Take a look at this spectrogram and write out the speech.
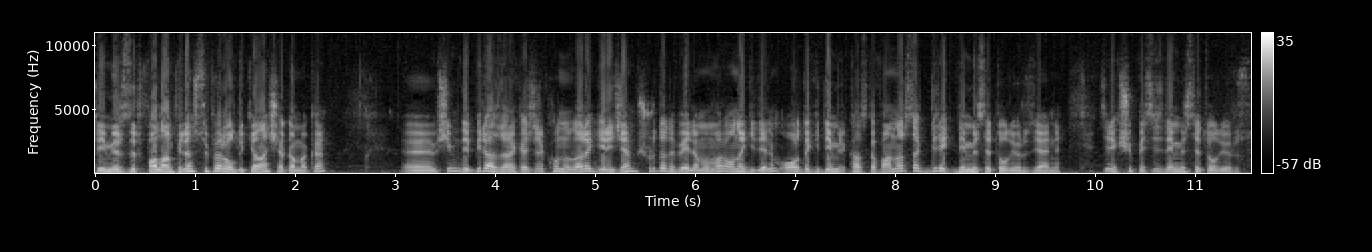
demir zırh falan filan süper olduk yalan şaka maka. Ee, şimdi birazdan arkadaşlar konulara gireceğim. Şurada da bir var ona gidelim. Oradaki demir kaska falan alırsak direkt demir set oluyoruz yani. Direkt şüphesiz demir set oluyoruz.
